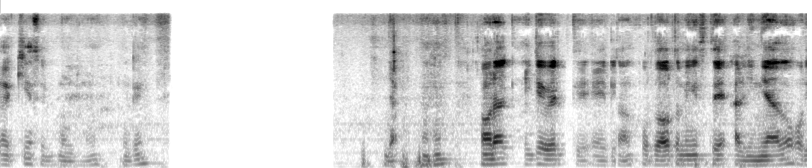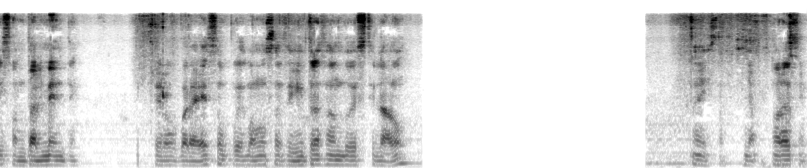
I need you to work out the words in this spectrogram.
Aquí es el punto, ¿no? ¿ok? Ya. Ahora hay que ver que el transportador también esté alineado horizontalmente pero para eso pues vamos a seguir trazando este lado. Ahí está, ya, ahora sí.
